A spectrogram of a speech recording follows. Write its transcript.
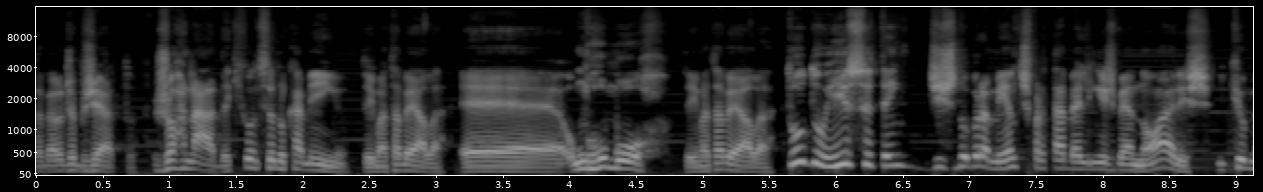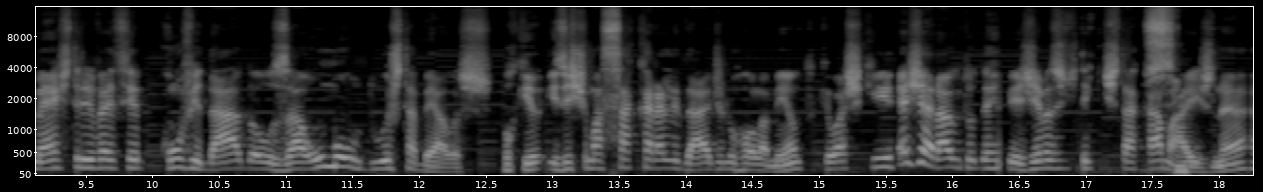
tabela de objeto. Jornada, o que aconteceu no caminho? Tem uma tabela. É, um rumor, tem uma tabela. Tudo isso tem desdobramentos para tabelinhas menores e que o mestre vai ser convidado a usar uma ou duas tabelas. Porque existe uma sacralidade no rolamento que eu acho que é geral em todo RPG, mas a gente tem que destacar Sim. mais, né?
